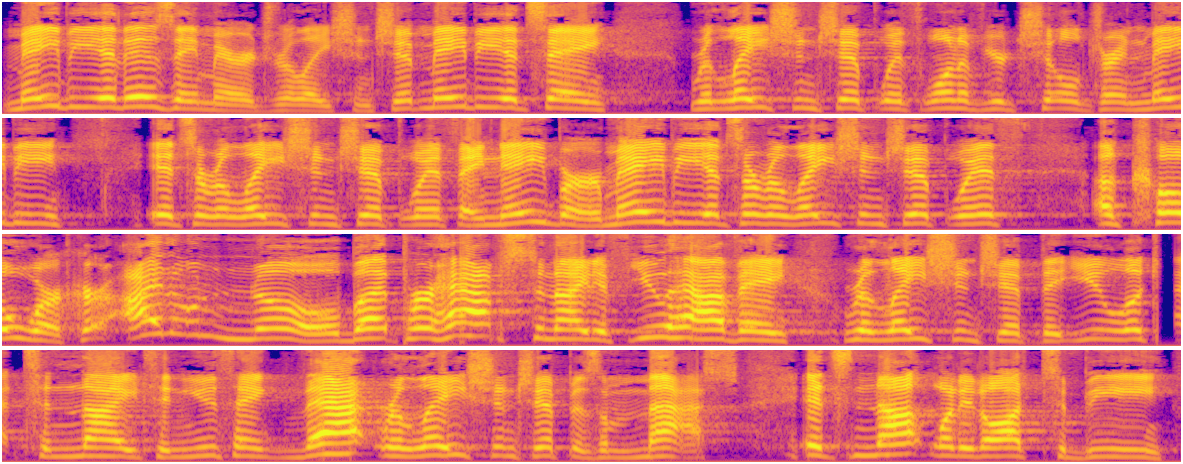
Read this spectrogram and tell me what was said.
Maybe it is a marriage relationship. Maybe it's a relationship with one of your children. Maybe it's a relationship with a neighbor. Maybe it's a relationship with a coworker. I don't know, but perhaps tonight, if you have a relationship that you look at tonight and you think that relationship is a mess, it's not what it ought to be.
